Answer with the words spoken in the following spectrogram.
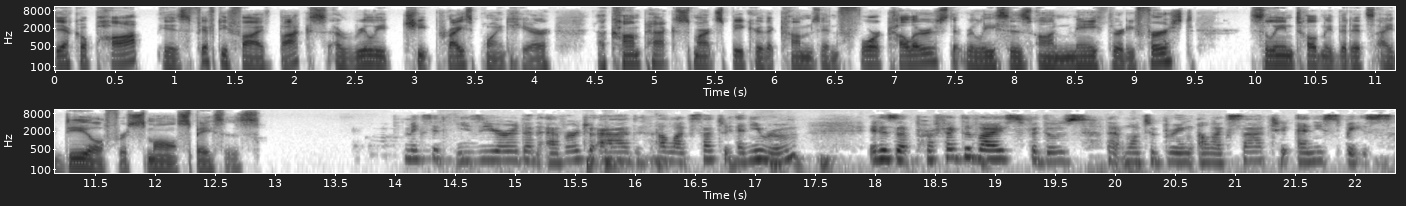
The Echo Pop is 55 bucks, a really cheap price point here. A compact smart speaker that comes in four colors that releases on May 31st. Celine told me that it's ideal for small spaces. Makes it easier than ever to add Alexa to any room. It is a perfect device for those that want to bring Alexa to any space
